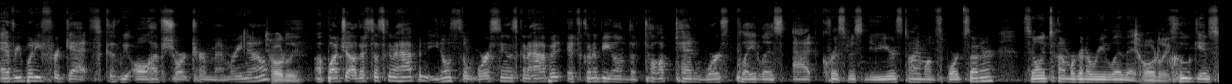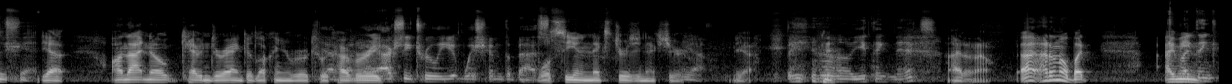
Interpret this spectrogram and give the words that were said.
Everybody forgets because we all have short term memory now. Totally. A bunch of other stuff's going to happen. You know what's the worst thing that's going to happen? It's going to be on the top 10 worst playlist at Christmas, New Year's time on Sports Center. It's the only time we're going to relive it. Totally. Who gives a shit? yeah. On that note, Kevin Durant, good luck on your road to Yeah, recovery. I actually truly wish him the best. We'll see you in the next jersey next year. yeah. Yeah. you think Knicks? I don't know. I, I don't know, but I mean, I think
